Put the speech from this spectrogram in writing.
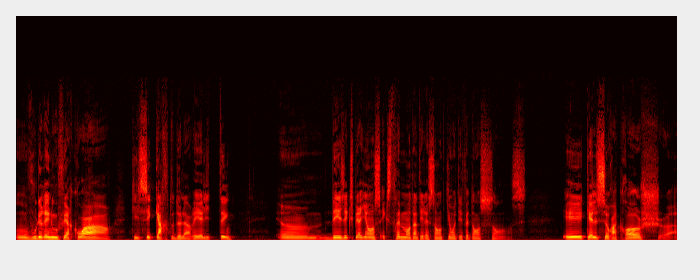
on voudrait nous faire croire qu'ils s'écartent de la réalité, euh, des expériences extrêmement intéressantes qui ont été faites en ce sens, et qu'elles se raccrochent à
